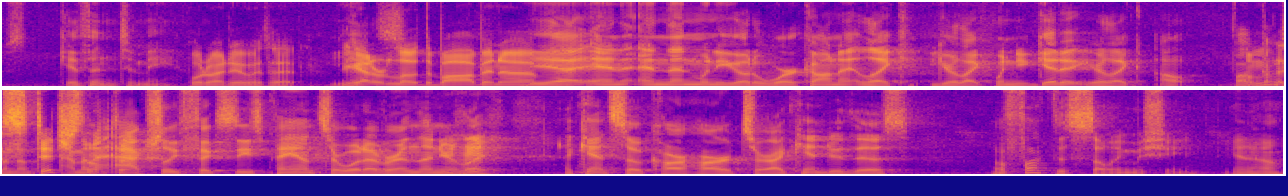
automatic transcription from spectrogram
it's given to me. what do I do with it? You got to load the bobbin up. Yeah, and and then when you go to work on it, like you're like when you get it, you're like, oh, fuck, I'm gonna stitch I'm gonna something." actually fix these pants or whatever, and then you're mm-hmm. like, I can't sew Carhartts or I can't do this. Oh fuck this sewing machine, you know.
